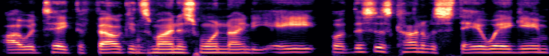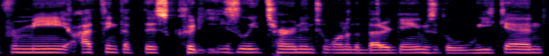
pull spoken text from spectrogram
I would take the Falcons minus 198, but this is kind of a stay away game for me. I think that this could easily turn into one of the better games of the weekend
